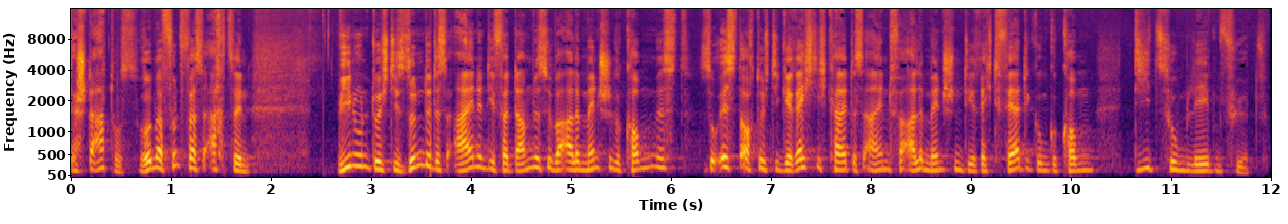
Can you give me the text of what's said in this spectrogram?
Der Status. Römer 5, Vers 18. Wie nun durch die Sünde des einen die Verdammnis über alle Menschen gekommen ist, so ist auch durch die Gerechtigkeit des einen für alle Menschen die Rechtfertigung gekommen, die zum Leben führt.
